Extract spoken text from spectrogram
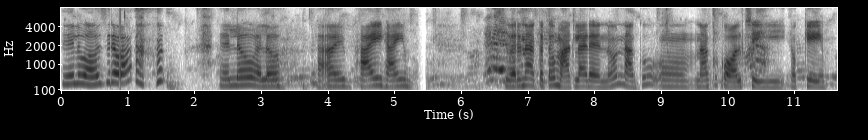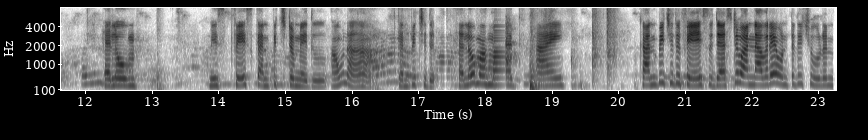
తేలు అవసరమా? Hello hello hi hi hi Suvarna అక్కతో మాట్లాడాను. నాకు నాకు కాల్ చెయ్యి. ఓకే హలో మీ ఫేస్ కనిపించడం లేదు. అవునా? కనిపించదు. హలో మహమ్మద్ హాయ్ కనిపించదు ఫేస్. జస్ట్ వన్ అవరే ఉంటుంది చూడండి.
